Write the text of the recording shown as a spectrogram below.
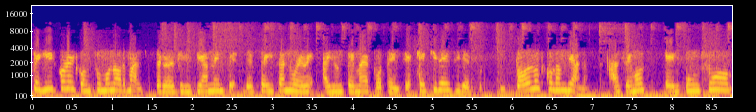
seguir con el consumo normal, pero definitivamente de 6 a 9 hay un tema de potencia. ¿Qué quiere decir esto? todos los colombianos hacemos el uso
